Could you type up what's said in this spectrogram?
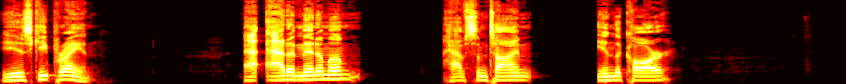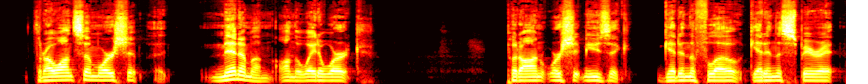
You just keep praying. At, at a minimum, have some time in the car, throw on some worship, uh, minimum on the way to work put on worship music, get in the flow, get in the spirit,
